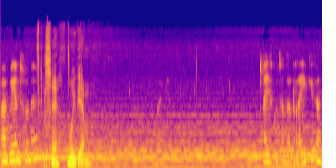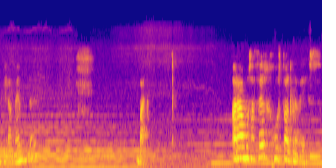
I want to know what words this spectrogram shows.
¿Vas bien, Sune? Sí, muy bien. Muy bien. Ahí escuchando el Reiki tranquilamente. Vale. Ahora vamos a hacer justo al revés.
